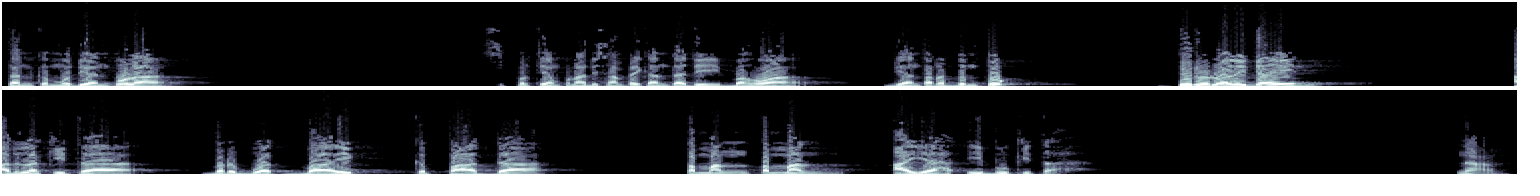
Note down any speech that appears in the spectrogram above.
dan kemudian pula seperti yang pernah disampaikan tadi bahwa di antara bentuk birrul walidain adalah kita berbuat baik kepada teman-teman ayah ibu kita. Nah,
